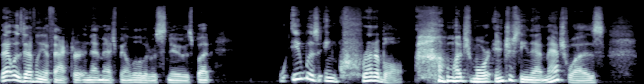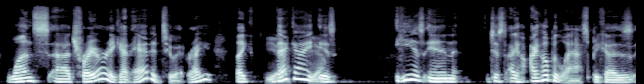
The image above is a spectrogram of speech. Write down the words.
that was definitely a factor in that match being a little bit of a snooze. But it was incredible how much more interesting that match was once uh, Traore got added to it. Right, like yeah, that guy yeah. is he is in. Just I I hope it lasts because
